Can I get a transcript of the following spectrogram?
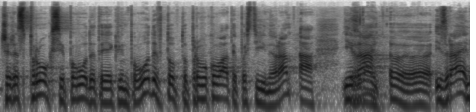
через проксі поводити, як він поводив, тобто провокувати постійно Іран, а Іран Ізраїль, е, Ізраїль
